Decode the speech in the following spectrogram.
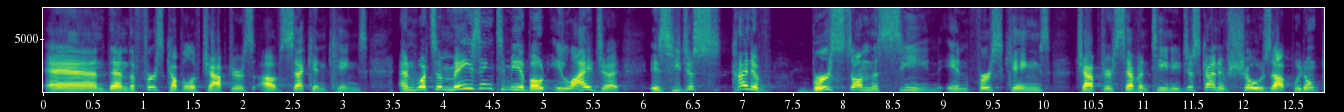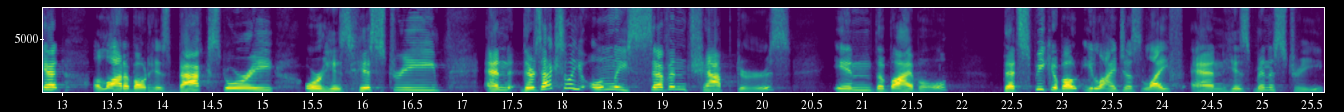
and then the first couple of chapters of Second Kings. And what's amazing to me about Elijah is he just kind of bursts on the scene in First Kings chapter 17. He just kind of shows up. We don't get a lot about his backstory or his history. And there's actually only seven chapters in the Bible that speak about Elijah's life and his ministry.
